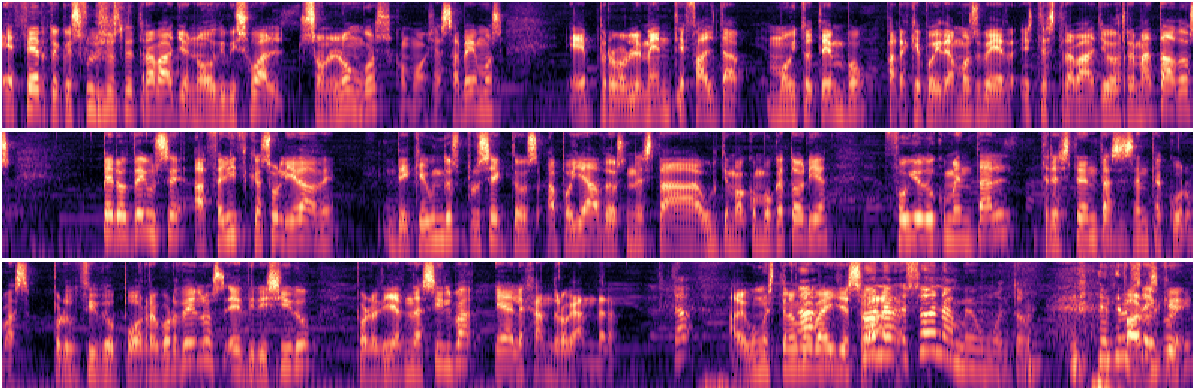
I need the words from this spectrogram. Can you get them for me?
É certo que os fluxos de traballo no audiovisual son longos, como xa sabemos, e probablemente falta moito tempo para que poidamos ver estes traballos rematados, pero deuse a feliz casualidade de que un dos proxectos apoiados nesta última convocatoria foi o documental 360 curvas, producido por Rebordelos e dirixido por Ariadna Silva e Alejandro Gándara. Ah. Algún este nome ah, vai soar. Sona, soname un montón. non para, os que,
